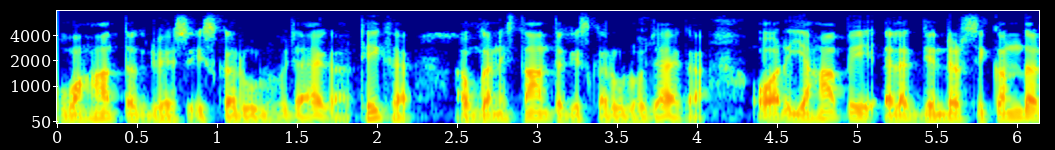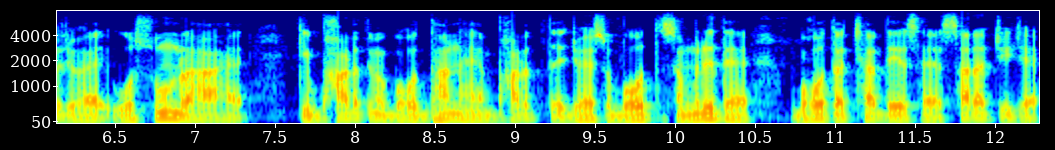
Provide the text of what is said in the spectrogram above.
वहाँ तक जो है इसका रूल हो जाएगा, ठीक है? अफ़गानिस्तान तक इसका रूल हो जाएगा। और यहाँ पे अलेक्जेंडर सिकंदर जो है, वो सुन रहा है कि भारत में बहुत धन है, भारत जो है सो बहुत समृद्ध है, बहुत अच्छा देश है, सारा चीज़ है।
